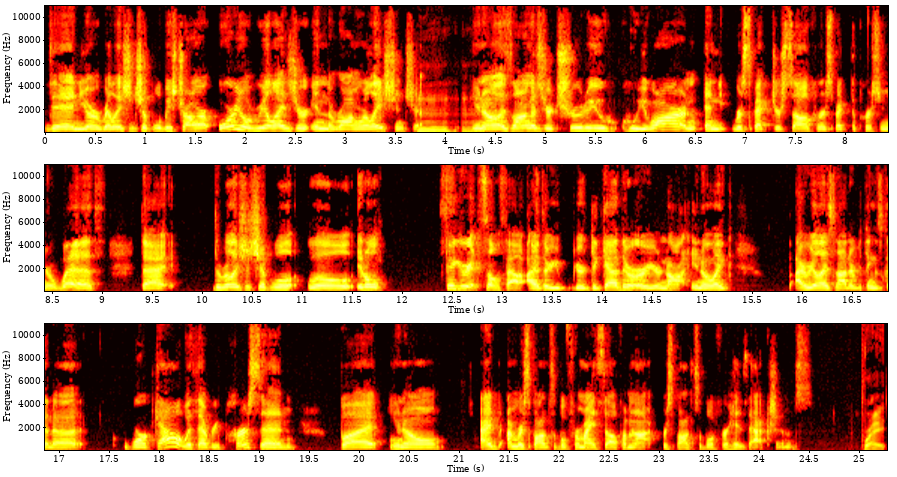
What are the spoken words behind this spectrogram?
then your relationship will be stronger, or you'll realize you're in the wrong relationship. Mm-hmm. You know, as long as you're true to you, who you are and, and respect yourself and respect the person you're with, that the relationship will will it'll figure itself out. Either you- you're together or you're not. You know, like I realize not everything's gonna work out with every person, but you know, I, I'm responsible for myself. I'm not responsible for his actions. Right.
